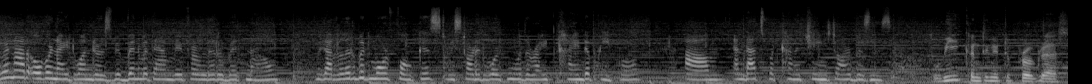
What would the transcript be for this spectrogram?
We're not overnight wonders. We've been with Amway for a little bit now. We got a little bit more focused. We started working with the right kind of people. Um, and that's what kind of changed our business. We continue to progress.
